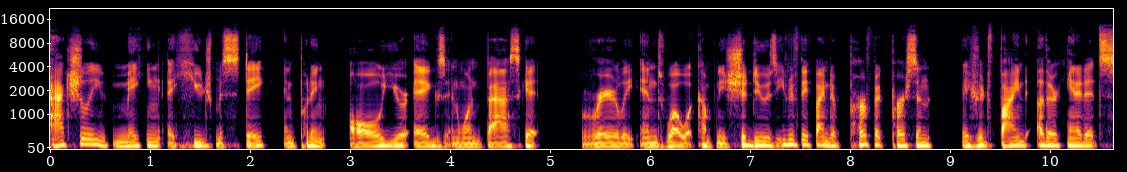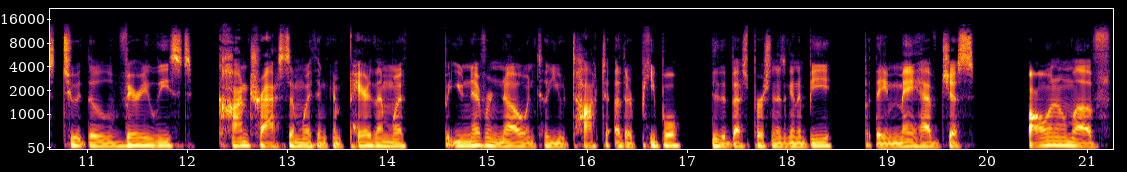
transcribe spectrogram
actually making a huge mistake and putting all your eggs in one basket rarely ends well. What companies should do is even if they find a perfect person, they should find other candidates to at the very least contrast them with and compare them with. But you never know until you talk to other people who the best person is going to be. But they may have just fallen in love,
